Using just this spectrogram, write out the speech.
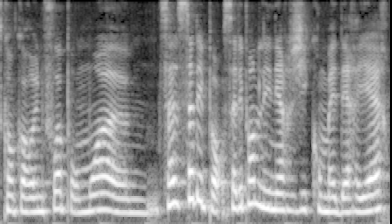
Parce qu'encore une fois, pour moi, euh, ça, ça, dépend. Ça dépend de l'énergie qu'on met derrière.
